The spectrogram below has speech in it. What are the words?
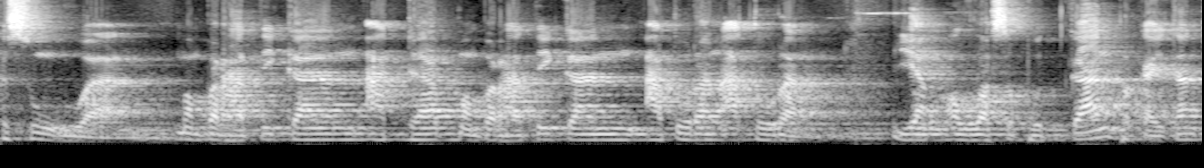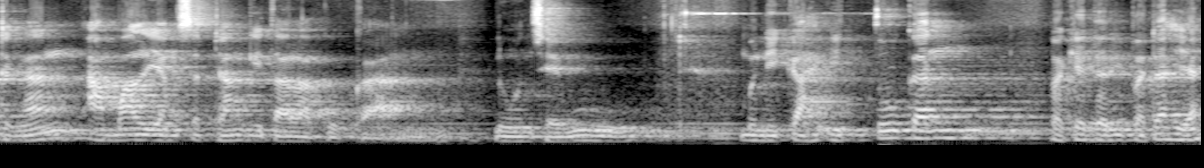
kesungguhan, memperhatikan adab, memperhatikan aturan-aturan yang Allah sebutkan berkaitan dengan amal yang sedang kita lakukan nuwun sewu. Menikah itu kan bagian dari ibadah ya.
